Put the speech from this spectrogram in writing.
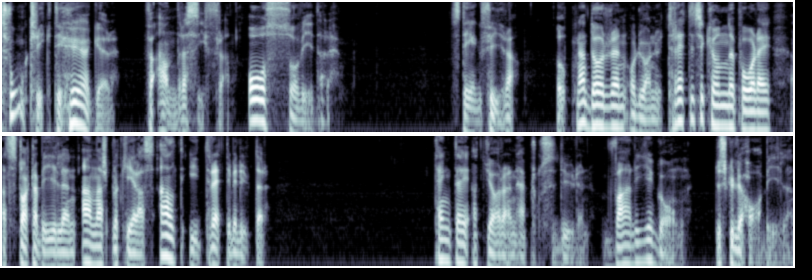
Två klick till höger för andra siffran och så vidare. Steg 4. Öppna dörren och du har nu 30 sekunder på dig att starta bilen annars blockeras allt i 30 minuter. Tänk dig att göra den här proceduren varje gång du skulle ha bilen.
